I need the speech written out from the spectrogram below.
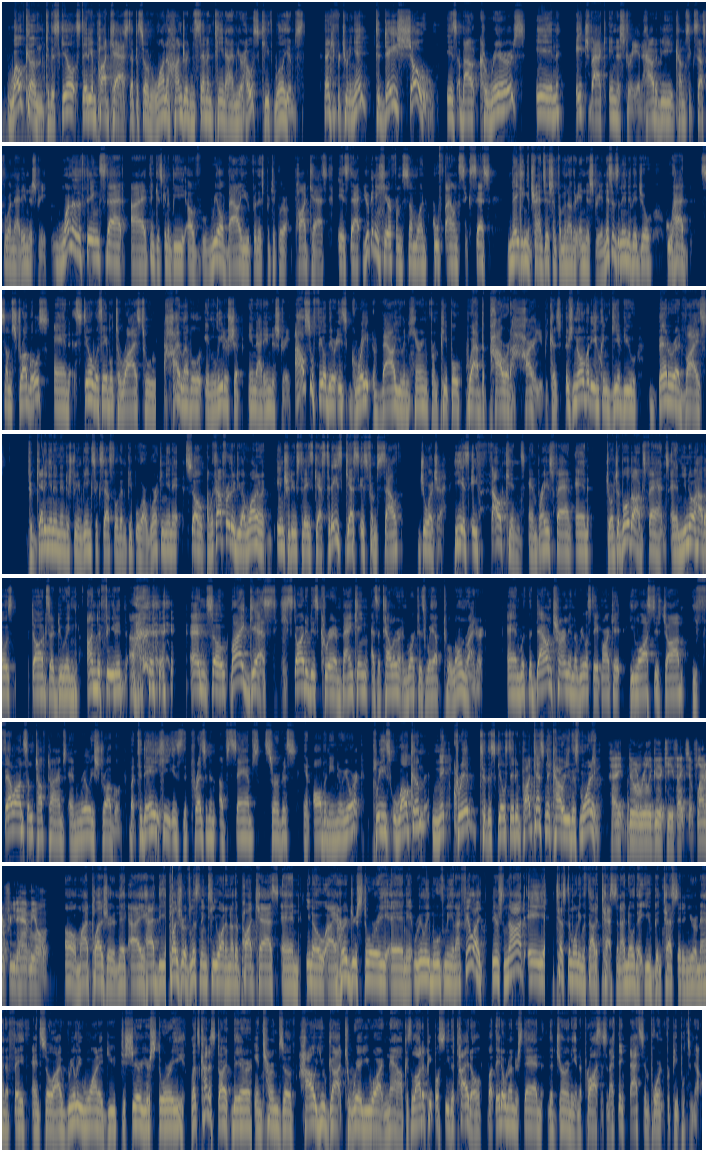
Welcome to the Skill Stadium Podcast, episode 117. I'm your host, Keith Williams. Thank you for tuning in. Today's show is about careers in HVAC industry and how to become successful in that industry. One of the things that I think is going to be of real value for this particular podcast is that you're going to hear from someone who found success making a transition from another industry. And this is an individual who had some struggles and still was able to rise to a high level in leadership in that industry. I also feel there is great value in hearing from people who have the power to hire you because there's nobody who can give you better advice to getting in an industry and being successful than people who are working in it. So, without further ado, I want to introduce today's guest. Today's guest is from South Georgia. He is a Falcons and Braves fan and Georgia Bulldogs fans. And you know how those dogs are doing undefeated. and so, my guest, he started his career in banking as a teller and worked his way up to a loan writer. And with the downturn in the real estate market, he lost his job. He fell on some tough times and really struggled. But today, he is the president of Sam's Service in Albany, New York. Please welcome Nick Cribb to the Skill Stadium podcast. Nick, how are you this morning? Hey, doing really good, Keith. Thanks. I'm flattered for you to have me on. Oh, my pleasure, Nick. I had the pleasure of listening to you on another podcast and, you know, I heard your story and it really moved me and I feel like there's not a testimony without a test. And I know that you've been tested and you're a man of faith. And so I really wanted you to share your story. Let's kind of start there in terms of how you got to where you are now. Because a lot of people see the title, but they don't understand the journey and the process. And I think that's important for people to know.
